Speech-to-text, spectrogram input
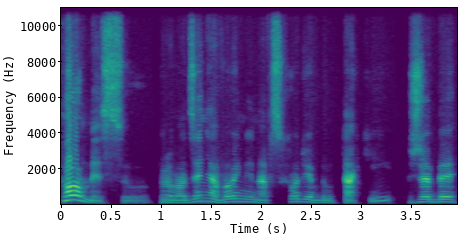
pomysł prowadzenia wojny na wschodzie był taki, żeby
